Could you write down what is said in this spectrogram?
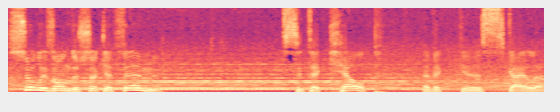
Sur les ondes de choc FM. C'était Kelp avec euh, Skyla.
